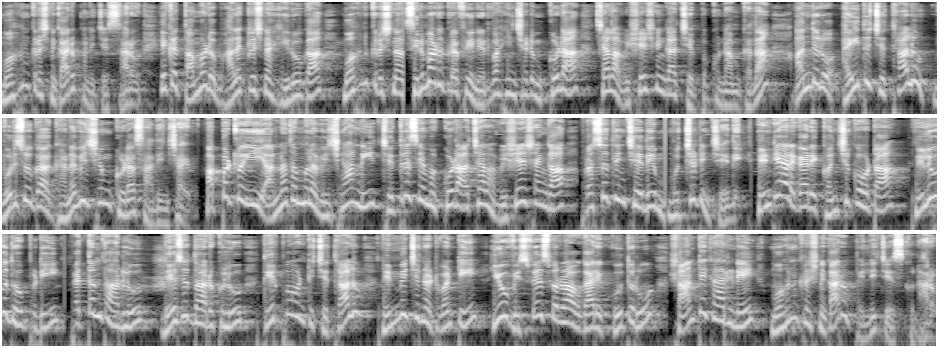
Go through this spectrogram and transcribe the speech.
మోహన్ కృష్ణ గారు పనిచేశారు. ఇక తమ్ముడు బాలకృష్ణ హీరోగా మోహన్ కృష్ణ సినిమాటోగ్రఫీ నిర్వహించడం కూడా చాలా విశేషంగా చెప్పుకున్నాం కదా. అందులో ఐదు చిత్రాలు వరుసగా ఘన విజయం కూడా సాధించాయి. అప్పట్లో ఈ అన్నదమ్ముల విజయాన్ని చిత్రసీమ కూడా చాలా విశేషంగా ప్రస్తుతించేది ముచ్చటించేది. ఎన్టీఆర్ గారి కంచుకోట నిలువు దోపిడి పెత్తందారులు దేశదారుకులు తీర్పు వంటి చిత్రాలు నిర్మించినటువంటి యు విశ్వేశ్వరరావు గారి కూతురు శాంతి గారినే మోహన్ కృష్ణ గారు పెళ్ళి చేసుకున్నారు.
